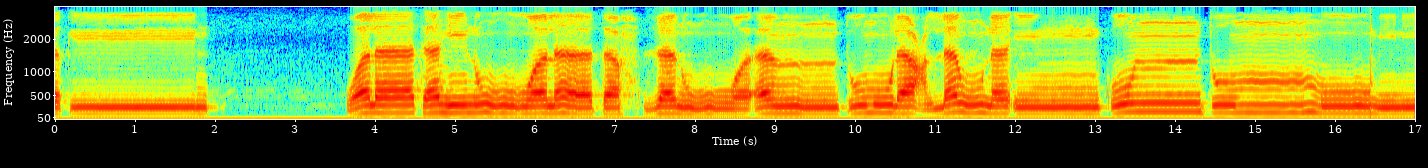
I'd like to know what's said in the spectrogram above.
المتقين. ولا تهنوا ولا تحزنوا وأنتم لعلون إن كنتم مؤمنين.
